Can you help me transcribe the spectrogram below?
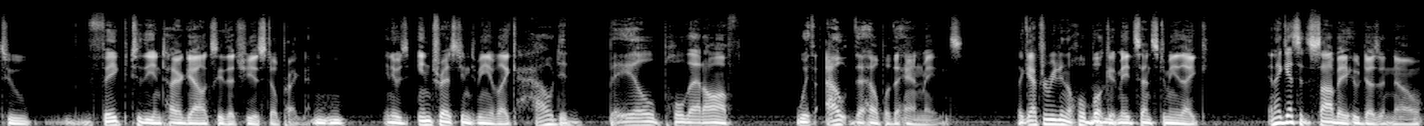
to fake to the entire galaxy that she is still pregnant. And it was interesting to me of like, how did Bail pull that off without the help of the handmaidens? Like after reading the whole book, it made sense to me. Like, and I guess it's Sabe who doesn't know,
